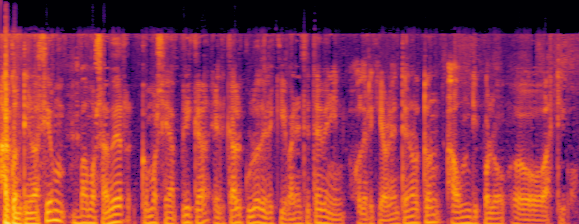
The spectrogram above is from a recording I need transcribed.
A continuación vamos a ver cómo se aplica el cálculo del equivalente Thevenin o del equivalente Norton a un dipolo activo.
